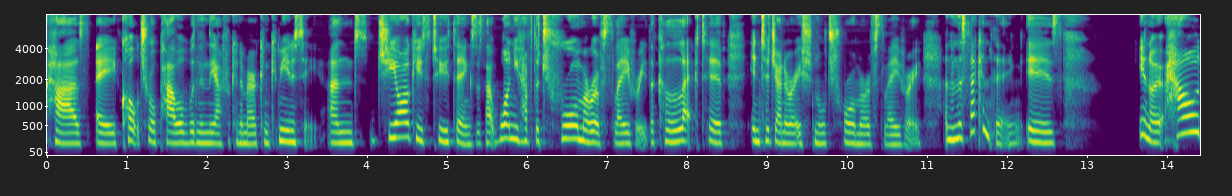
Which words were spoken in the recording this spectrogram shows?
has a cultural power within the African American community. And she argues two things is that one, you have the trauma of slavery, the collective intergenerational trauma of slavery. And then the second thing is, you know, how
